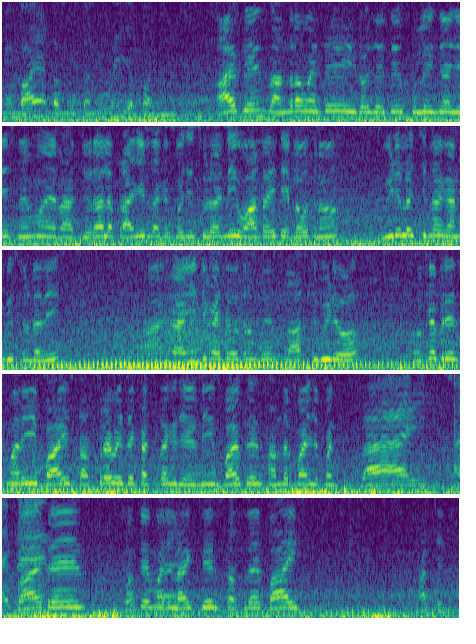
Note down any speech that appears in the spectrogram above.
మేము బాయ్ అంటాం కానీ నువ్వే చెప్పాలి. హాయ్ ఫ్రెండ్స్ అందరం అయితే ఈరోజు అయితే ఫుల్ ఎంజాయ్ చేసినాము. జురాల ప్రాజెక్ట్ దగ్గరికి వచ్చి చూడండి వాటర్ అయితే ఎట్లా అవుతున్నాం వీడియోలో చిన్నగా కనిపిస్తుంటుంది. ఇంకా ఇంటికైతే అవుతున్నాం friends last video okay friends మరి బాయ్ సబ్స్క్రైబ్ అయితే ఖచ్చితంగా చేయండి. బాయ్ ఫ్రెండ్స్ అందరు బాయ్ చెప్పండి. బాయ్ బాయ్ ఫ్రెండ్స్ ఓకే మరి లైక్ షేర్ సబ్స్క్రైబ్ బాయ్ ఆప్ చేయండి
